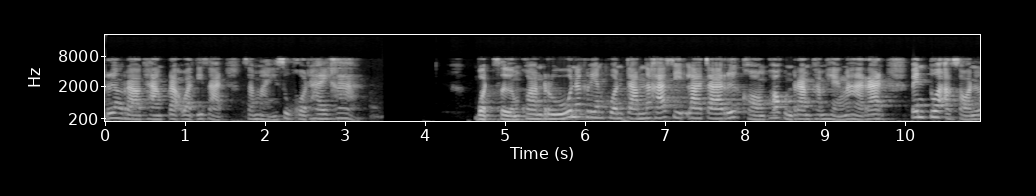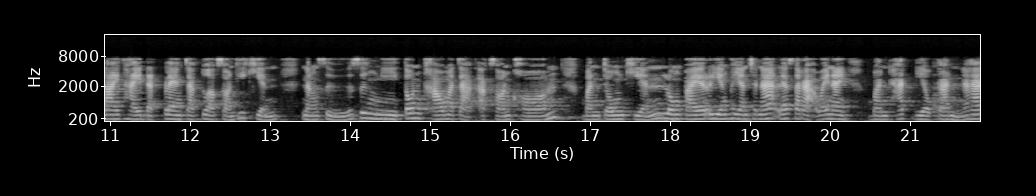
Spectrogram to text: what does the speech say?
เรื่องราวทางประวัติศาสตร์ สมัยสุโขทัยค่ะ บทเสริมความรู้นักเรียนควรจำนะคะ ศิลาจารึกของพ่อขุนรามคำแหงมหาราช เป็นตัวอักษรลายไทยดัดแปลงจากตัวอักษรที่เขียนหนังสือ ซึ่งมีต้นเขามาจากอักษรขอม บรรจงเขียนลงไปเรียงพยัญชนะ และสระไว้ในบรรทัดเดียวกันนะคะ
